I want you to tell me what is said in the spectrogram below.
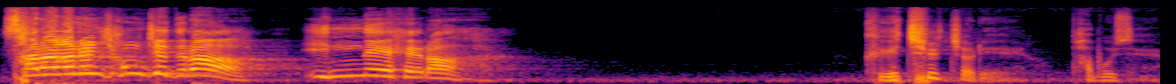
사랑하는 형제들아 인내해라. 그게 7절이에요. 봐보세요.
